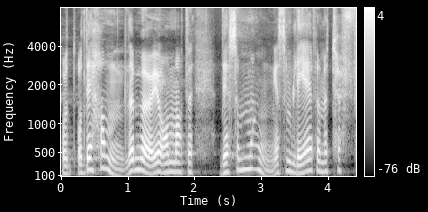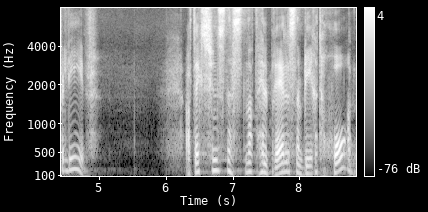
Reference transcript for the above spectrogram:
Og, og, det handler mye om at det, er så mange som lever med tøffe liv. At jeg syns nesten at helbredelsen blir et hån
